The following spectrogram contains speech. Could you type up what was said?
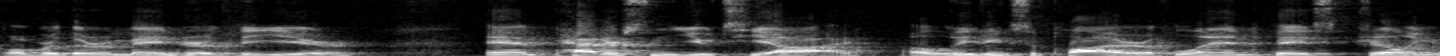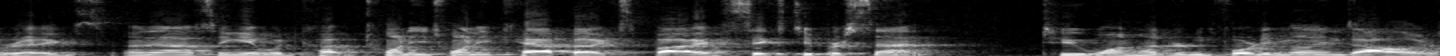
over the remainder of the year, and Patterson UTI, a leading supplier of land based drilling rigs, announcing it would cut 2020 capex by 60% to $140 million,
